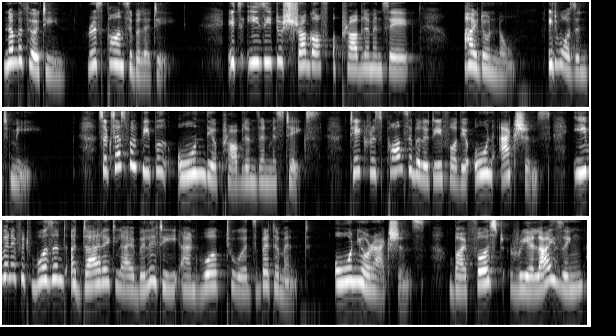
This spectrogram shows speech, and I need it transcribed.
Number 13, responsibility. It's easy to shrug off a problem and say, I don't know, it wasn't me. Successful people own their problems and mistakes, take responsibility for their own actions, even if it wasn't a direct liability, and work towards betterment. Own your actions by first realizing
